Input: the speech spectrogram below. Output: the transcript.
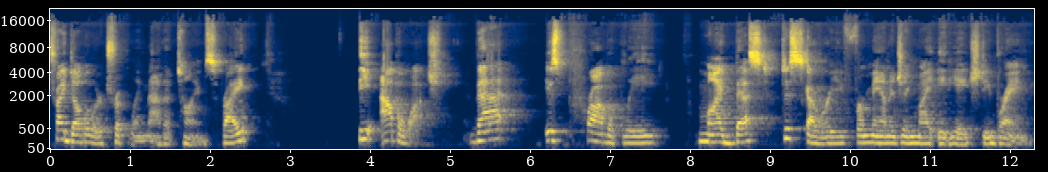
try double or tripling that at times, right? The Apple Watch. That is probably my best discovery for managing my ADHD brain.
